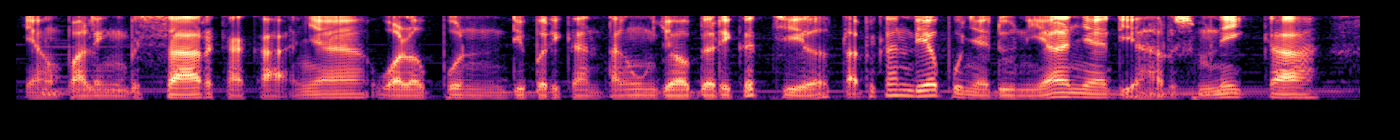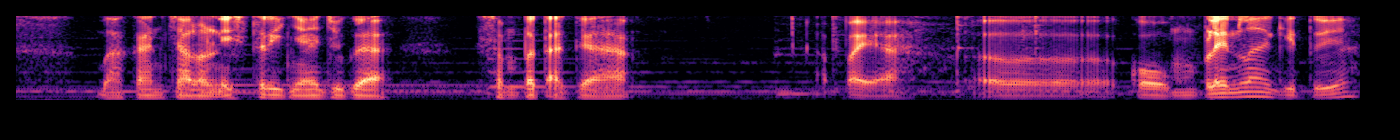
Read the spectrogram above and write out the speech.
Yang paling besar kakaknya walaupun diberikan tanggung jawab dari kecil, tapi kan dia punya dunianya, dia harus menikah. Bahkan calon istrinya juga sempat agak apa ya eh, komplain lah gitu ya,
